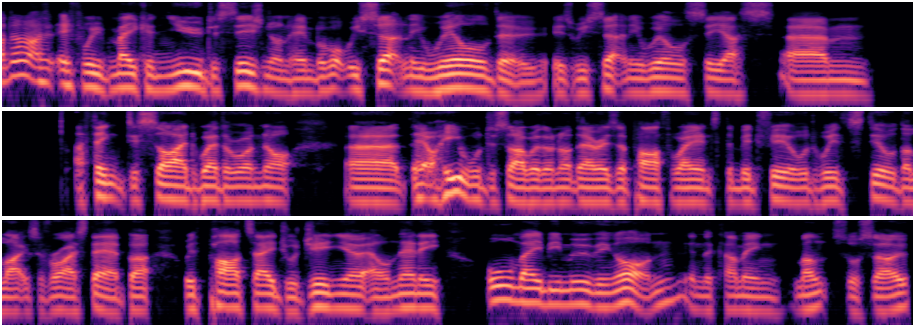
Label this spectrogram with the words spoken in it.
I don't know if we make a new decision on him, but what we certainly will do is we certainly will see us, um, I think, decide whether or not uh, he will decide whether or not there is a pathway into the midfield with still the likes of Rice there. But with Partey, Jorginho, Elneny, all maybe moving on in the coming months or so,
